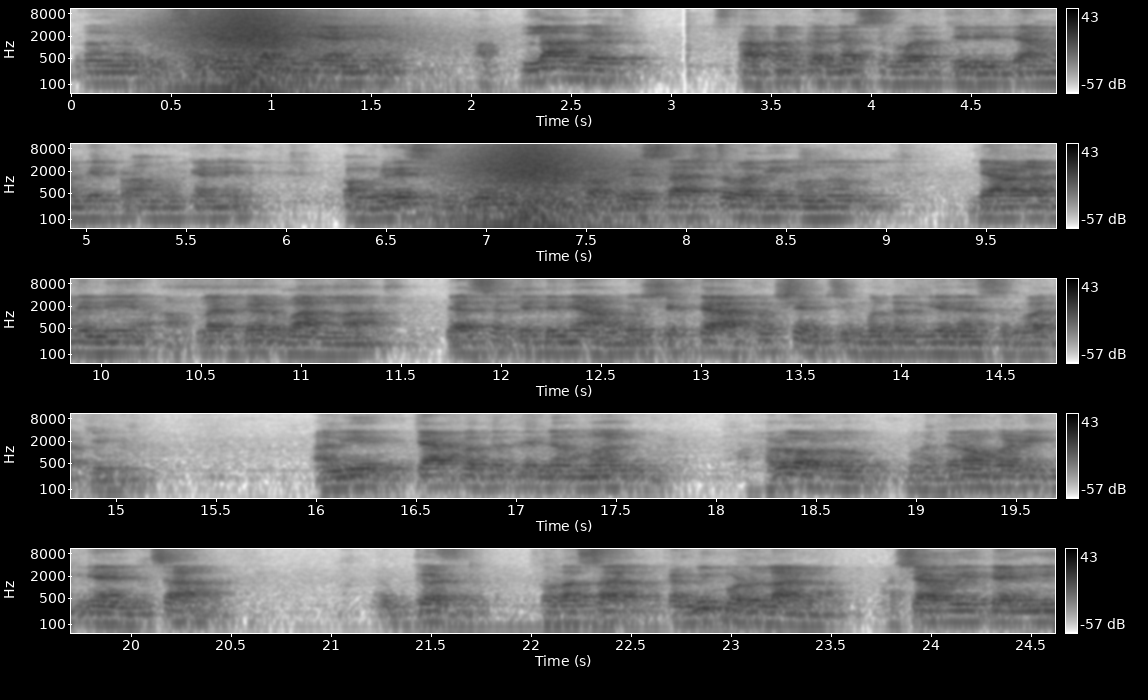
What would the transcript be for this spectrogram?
अ, सतेज पाटील यांनी आपला गट स्थापन करण्यास सुरुवात केली. त्यामध्ये प्रामुख्याने काँग्रेस काँग्रेस राष्ट्रवादी म्हणून ज्यावेळेला त्यांनी आपला गट बांधला त्यासाठी त्यांनी आवश्यक त्या अपक्षांची मदत घेण्यास सुरुवात केली. आणि त्या पद्धतीनं मग हळूहळू माधवराव माडिक यांचा गट थोडासा कमी पडू लागला. अशा वेळी त्यांनी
